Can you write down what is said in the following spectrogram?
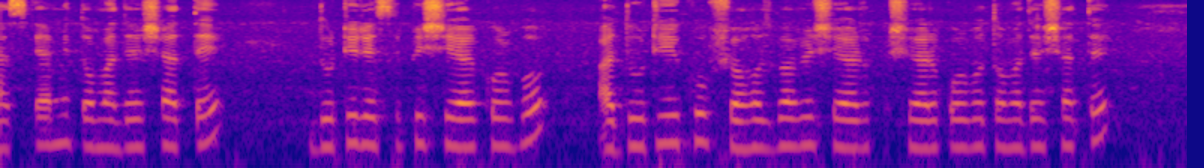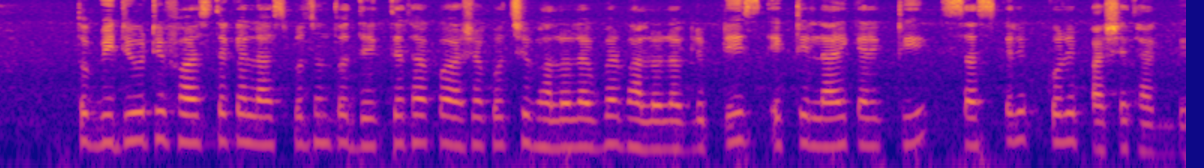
আজকে আমি তোমাদের সাথে দুটি রেসিপি শেয়ার করব আর দুটি খুব সহজভাবে শেয়ার শেয়ার করব তোমাদের সাথে। তো ভিডিওটি ফার্স্ট থেকে লাস্ট পর্যন্ত দেখতে থাকো। আশা করছি ভালো লাগবে। আর ভালো লাগলে প্লিজ একটি লাইক আর একটি সাবস্ক্রাইব করে পাশে থাকবে।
